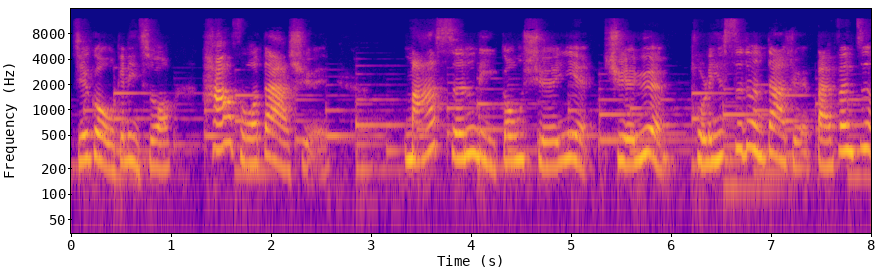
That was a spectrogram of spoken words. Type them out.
结果我跟你说，哈佛大学、麻省理工学院、学院、普林斯顿大学，百分之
